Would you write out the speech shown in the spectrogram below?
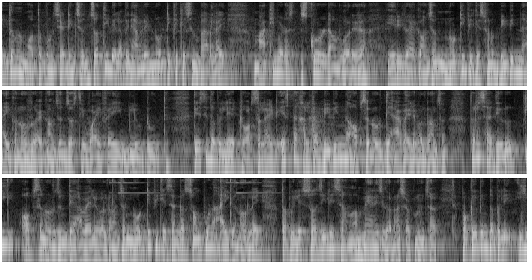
एकदमै महत्त्वपूर्ण सेटिङ छ। जति बेला पनि हामीले नोटिफिकेसन बारलाई माथिबाट स्क्रोल डाउन गरेर हेरिरहेका हुन्छौँ नोटिफिकेसनमा विभिन्न आइकनहरू रहेका हुन्छन् जस्तै वाइफाई ब्लुटुथ त्यस्तै तपाईँले टर्च लाइट यस्ता खालका विभिन्न अप्सनहरू त्यहाँ एभाइलेबल रहन्छन्। तर साथीहरू ती अप्सनहरू जुन त्यहाँ एभाइलेबल रहन्छन् नोटिफिकेसनका सम्पूर्ण आइकनहरूलाई तपाईँले सजिलैसँग म्यानेज गर्न सक्नुहुन्छ। पक्कै पनि तपाईँले यी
